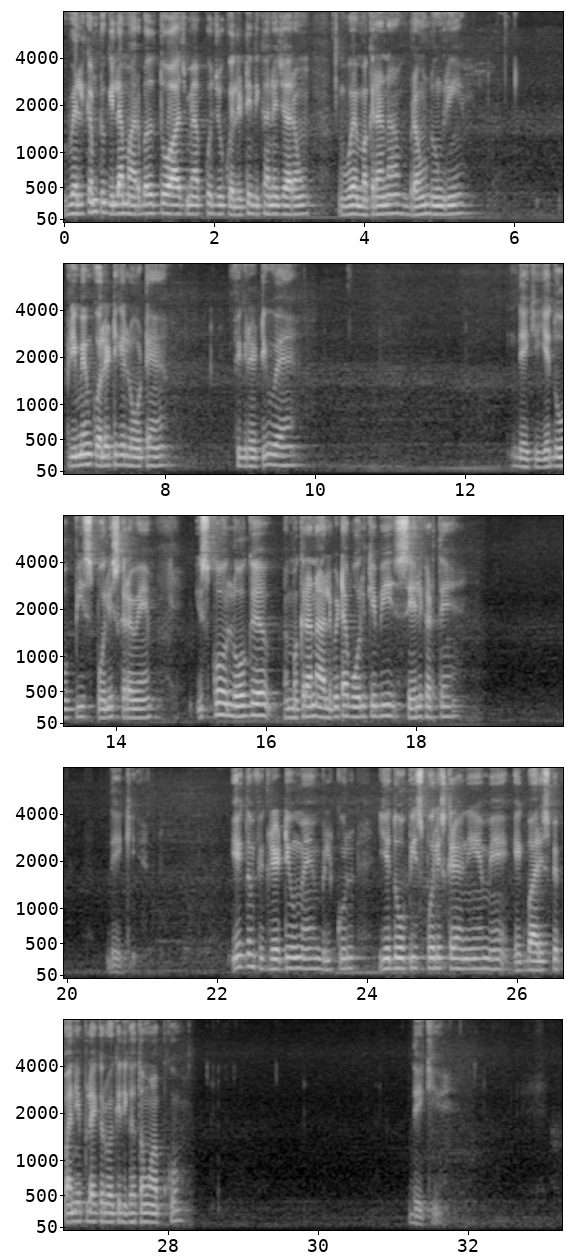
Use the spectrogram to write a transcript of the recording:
Welcome to गिला marble. तो आज मैं आपको जो क्वालिटी दिखाने जा रहा हूँ, वो है Makrana brown Dungri. Premium quality के लोट हैं फिगरेटिव है। देखिए, ये दो पीस पॉलिश करे हुए हैं। इसको लोग मकराना अलबेटा बोल के भी सेल करते हैं। देखिए, एकदम फिगरेटिव में बिल्कुल। ये दो पीस पॉलिश करे हुई है, मैं एक बार इस पर पानी अप्लाई करवा के दिखाता हूँ आपको। देखिए।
